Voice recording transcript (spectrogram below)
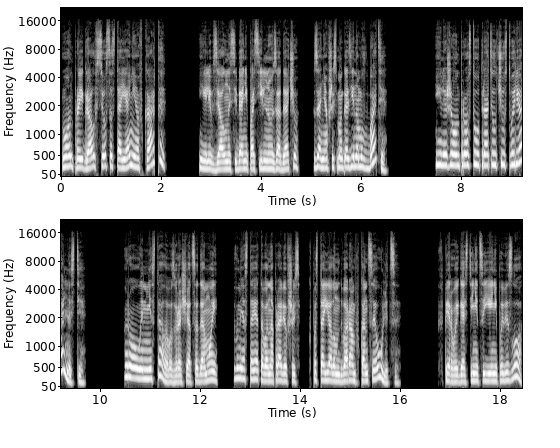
Он проиграл все состояние в карты? Или взял на себя непосильную задачу, занявшись магазином в Бате? Или же он просто утратил чувство реальности? Роуэн не стала возвращаться домой, вместо этого направившись к постоялым дворам в конце улицы. В первой гостинице ей не повезло,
